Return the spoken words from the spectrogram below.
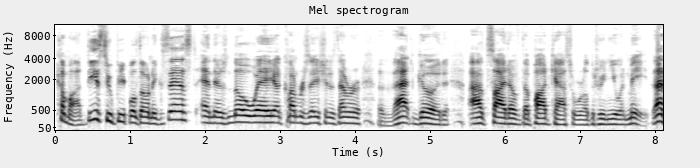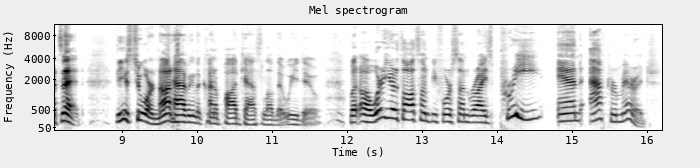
come on, these two people don't exist, and there's no way a conversation is ever that good outside of the podcast world between you and me. That's it. These two are not having the kind of podcast love that we do. But uh, what are your thoughts on Before Sunrise pre and after marriage?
